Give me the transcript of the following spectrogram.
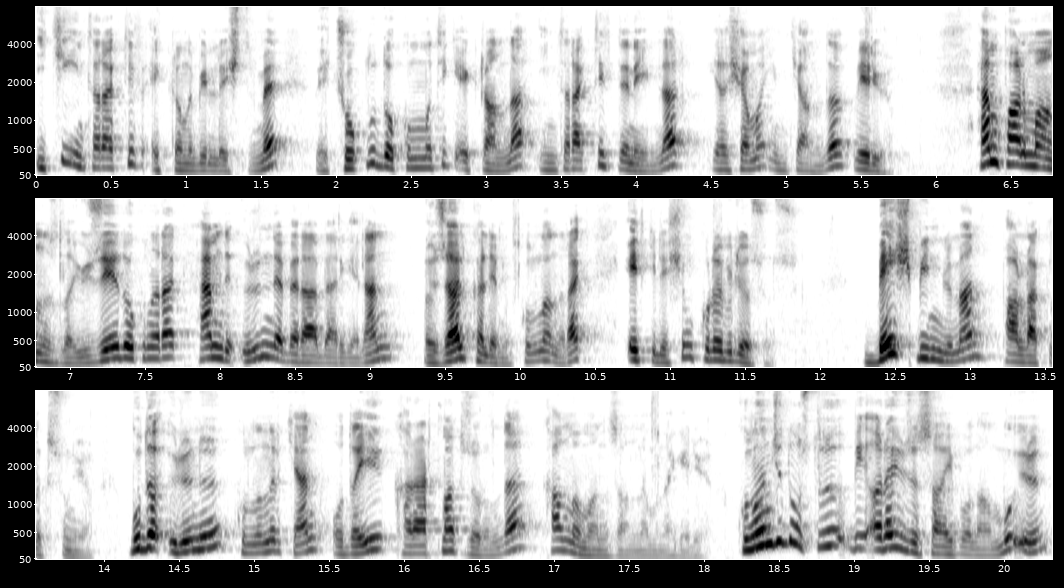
iki interaktif ekranı birleştirme ve çoklu dokunmatik ekranla interaktif deneyimler yaşama imkanı da veriyor. Hem parmağınızla yüzeye dokunarak hem de ürünle beraber gelen özel kalemi kullanarak etkileşim kurabiliyorsunuz. 5000 lümen parlaklık sunuyor. Bu da ürünü kullanırken odayı karartmak zorunda kalmamanız anlamına geliyor. Kullanıcı dostu bir arayüze sahip olan bu ürün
